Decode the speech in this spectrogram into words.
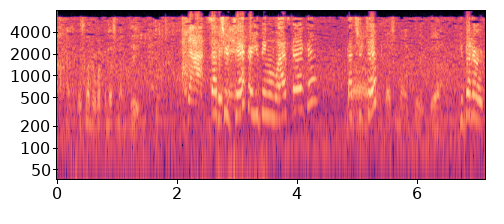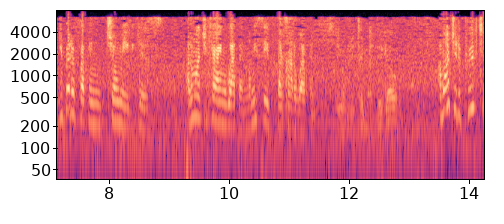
That's not a weapon. That's my dick. That's, That's your dick? Are you being a wise guy again? That's your dick? That's my dick. Yeah. You better you better fucking show me because I don't want you carrying a weapon. Let me see if that's not a weapon. So you want me to take my dick out? I want you to prove to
